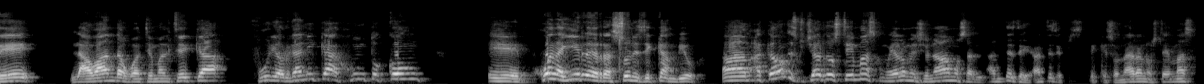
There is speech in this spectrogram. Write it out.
de la banda guatemalteca Furia Orgánica junto con eh, Juan Aguirre de Razones de Cambio. Um, acabamos de escuchar dos temas, como ya lo mencionábamos antes, de, antes de, pues, que sonaran los temas.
